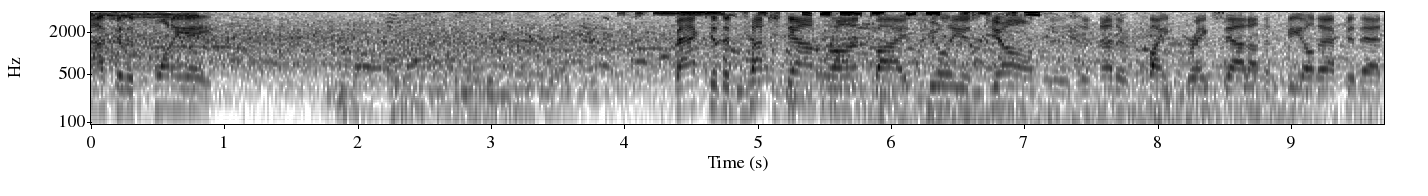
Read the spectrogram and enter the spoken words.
Out to the 28. Back to the touchdown run by Julius Jones as another fight breaks out on the field after that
